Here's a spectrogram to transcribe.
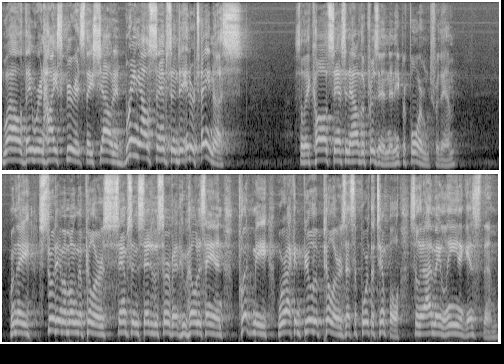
While they were in high spirits, they shouted, Bring out Samson to entertain us. So they called Samson out of the prison, and he performed for them. When they stood him among the pillars, Samson said to the servant who held his hand, Put me where I can feel the pillars that support the temple, so that I may lean against them.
